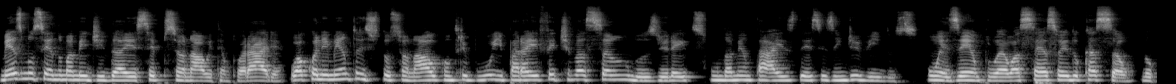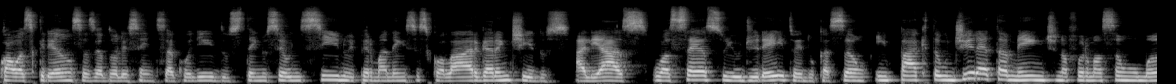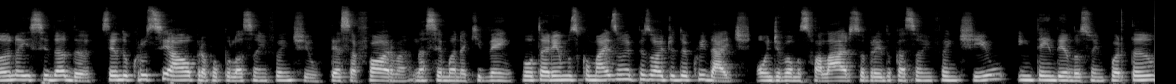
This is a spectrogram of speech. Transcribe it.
mesmo sendo uma medida excepcional e temporária, o acolhimento institucional contribui contribui para a efetivação dos direitos fundamentais desses indivíduos. Um exemplo é o acesso à educação, no qual as crianças e adolescentes acolhidos têm o seu ensino e permanência escolar garantidos. Aliás, o acesso e o direito à educação impactam diretamente na formação humana e cidadã, sendo crucial para a população infantil. Dessa forma, na semana que vem, voltaremos com mais um episódio do Equidade, onde vamos falar sobre a educação infantil, entendendo a sua importância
